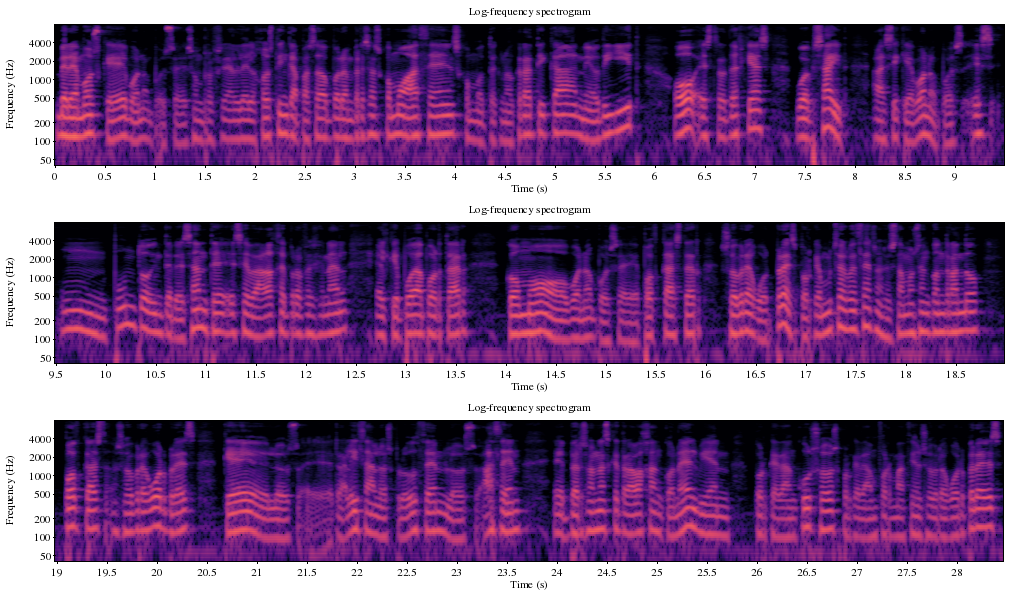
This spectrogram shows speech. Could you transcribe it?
veremos que, bueno, pues es un profesional del hosting que ha pasado por empresas como Athens, como Tecnocrática, Neodigit o Estrategias Website. Así que, bueno, pues es un punto interesante ese bagaje profesional el que puede aportar como, bueno, pues eh, podcaster sobre WordPress, porque muchas veces nos estamos encontrando podcasts sobre WordPress que los eh, realizan, los producen, los hacen eh, personas que trabajan con él, bien porque dan cursos, porque dan formación sobre WordPress,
